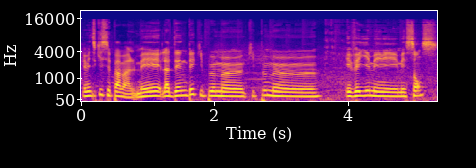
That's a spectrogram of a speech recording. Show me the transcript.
Kavinsky, c'est pas mal. Mais la DNB qui peut me. Qui peut me. Éveiller mes sens.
